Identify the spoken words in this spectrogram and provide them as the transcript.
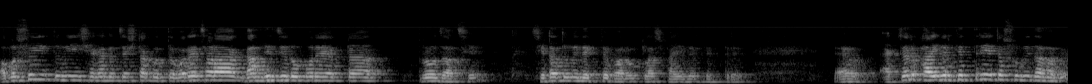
অবশ্যই তুমি সেখানে চেষ্টা করতে পারো। এছাড়া গান্ধীজির উপরে একটা প্রোজ আছে। সেটা তুমি দেখতে পারো ক্লাস ফাইভের ক্ষেত্রে। অ্যাকচুয়ালি ফাইভের ক্ষেত্রে এটা সুবিধা হবে।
